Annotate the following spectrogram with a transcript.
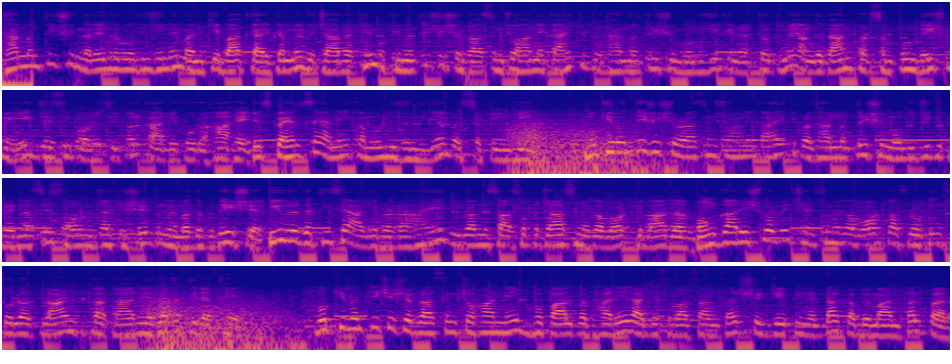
प्रधानमंत्री श्री नरेंद्र मोदी जी ने मन की बात कार्यक्रम में विचार रखे। मुख्यमंत्री श्री शिवराज सिंह चौहान ने कहा कि प्रधानमंत्री श्री मोदी जी के नेतृत्व में अंगदान पर संपूर्ण देश में एक जैसी पॉलिसी पर कार्य हो रहा है। इस पहल से अनेक अमूल्य जिंदगियाँ बच सकेंगी। मुख्यमंत्री श्री शिवराज सिंह चौहान ने कहा कि प्रधानमंत्री श्री मोदी जी की प्रेरणा से सौर ऊर्जा के क्षेत्र में मध्य प्रदेश तीव्र गति से आगे बढ़ रहा है। रीवा में 750 मेगावाट के बाद ओंकारेश्वर में 600 मेगावाट का फ्लोटिंग सोलर प्लांट का कार्य प्रगतिरत है। मुख्यमंत्री श्री शिवराज सिंह चौहान ने भोपाल पधारे राज्यसभा सांसद श्री जेपी नड्डा का विमानतल पर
